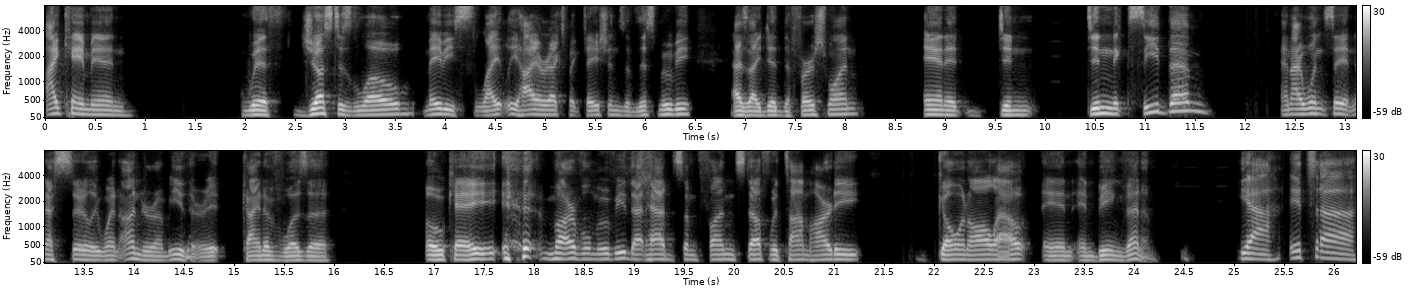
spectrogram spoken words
I came in with just as low, maybe slightly higher expectations of this movie as I did the first one, and it didn't didn't exceed them. And I wouldn't say it necessarily went under them either. It kind of was a okay Marvel movie that had some fun stuff with Tom Hardy going all out and and being Venom. Yeah, it's uh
